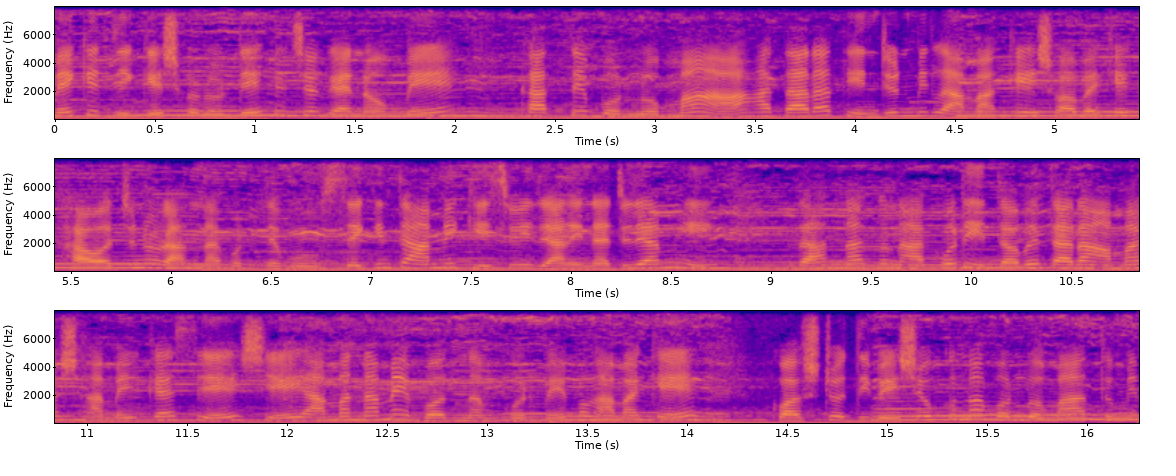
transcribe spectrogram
মেয়েকে জিজ্ঞেস করল, দেখেছ কেন মেয়ে? কাঁদতে বলল, মা, তারা তিনজন মিলে আমাকে সবাইকে খাওয়ার জন্য রান্না করতে বলছে, কিন্তু আমি কিছুই জানি না। যদি আমি রান্না তো না করি, তবে তারা আমার স্বামীর কাছে সে আমার নামে বদনাম করবে এবং আমাকে কষ্ট দিবে। শকুন মা বলল, মা, তুমি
